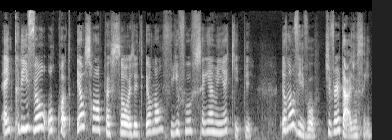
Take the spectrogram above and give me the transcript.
É incrível o quanto. Eu sou uma pessoa, gente, eu não vivo sem a minha equipe. Eu não vivo, de verdade, assim.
